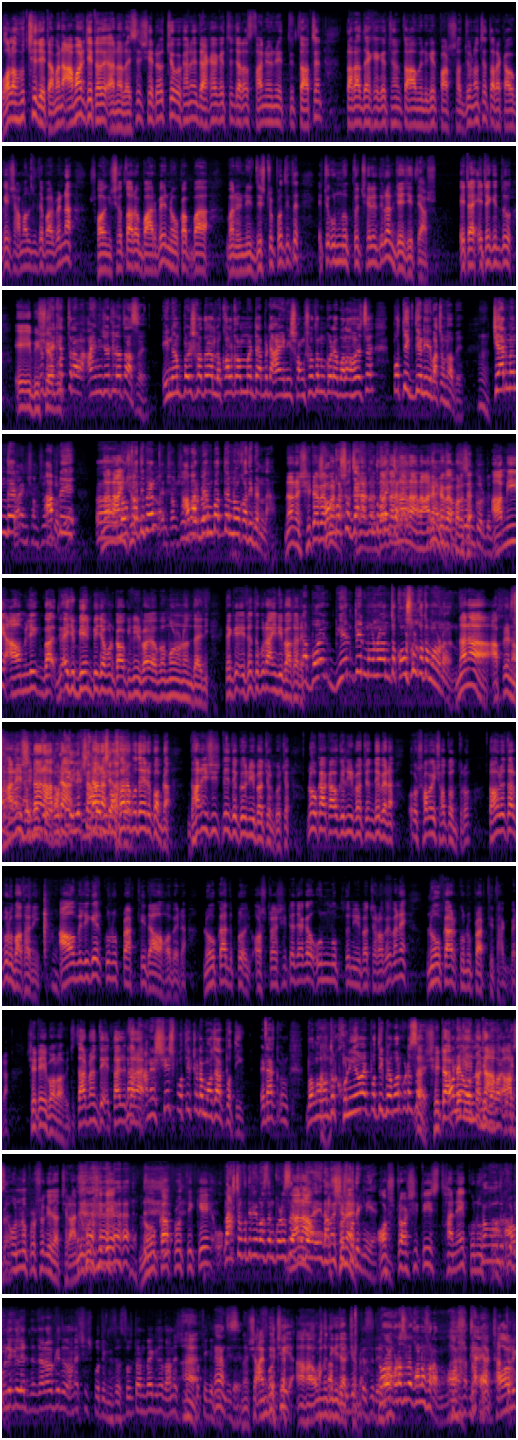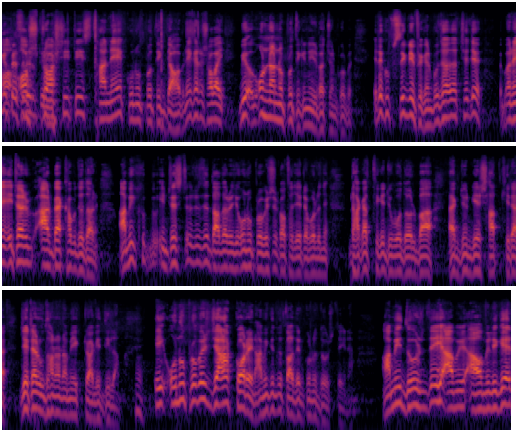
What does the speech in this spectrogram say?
বলা হচ্ছে যেটা মানে আমার যেটা অ্যানালাইসিস সেটা হচ্ছে ওখানে দেখা গেছে যারা স্থানীয় নেতৃত্ব আছেন তারা দেখা গেছে হয়তো আওয়ামী লীগের পাঁচ সাতজন আছে তারা কাউকেই সামাল দিতে পারবেন না সহিংসতা আরও বাড়বে নৌকা বা মানে নির্দিষ্ট প্রতীকে একটু উন্মুক্ত ছেড়ে দিলাম যে জিতে আসো এটা এটা কিন্তু এই বিষয়ে এক্ষেত্রে আইনি জটিলতা আছে। ইউনিয়ন পরিষদে লোকাল গভর্নমেন্টে আপনি আইনি সংশোধন করে বলা হয়েছে প্রতীক দিয়ে নির্বাচন হবে। চেয়ারম্যানদের আপনি নৌকা দিবেন আবার মেম্বারদের নৌকা দিবেন না না না সেটা ব্যাপার না, না, কিন্তু দাদা, অনেক না না না আরেকটা ব্যাপার আছে আমি আওয়ামী লীগ বা এই যে বিএনপি যেমন কাউকে নির্বাচন মনোনয়ন দেয়নি তাকে এটা তো কোনো আইনি বাধা নেই বিএনপির মনোনয়ন তো কৌশলগত মনোনয়ন না আপনার ধানের আপনার। কথাটা এরকম না ধানের কেউ নির্বাচন করছে নৌকা কাউকে নির্বাচন দেবে না ও সবাই স্বতন্ত্র তাহলে তার কোনো বাধা নেই আওয়ামী লীগের কোনো প্রার্থী দেওয়া হবে না নৌকা অষ্টআশিটা জায়গায় উন্মুক্ত নির্বাচন হবে মানে নৌকার কোনো প্রার্থী থাকবে না সেটাই বলা হয়েছে। তার মানে তাহলে তারা শেষ প্রতীকটা মজার প্রতীক। এটা বঙ্গবন্ধুর খুনিও প্রতীক ব্যবহার করেছে? সেটা অন্য প্রসঙ্গে যাচ্ছেন। আমি বলছি যে নৌকা প্রতীকে রাষ্ট্রপতি নির্বাচন করেছে এই ধানের শেষ প্রতীক নিয়ে। অষ্টআশিটি স্থানে কোনো বঙ্গবন্ধু আওয়ামী লীগের নেতারাও কিন্তু ধানের শীষ প্রতীক নিচ্ছে সুলতান ভাই কিন্তু ধানের শীষ হ্যাঁ। প্রতীক হ্যাঁ, দিচ্ছে আমি বলছি অন্যদিকে যাচ্ছে না। প্রেসিডেন্ট। ওরা- ওটা ছিল গণফোরাম। ছাত্রলীগের প্রেসিডেন্ট তিনি। অষ্টআশিটি স্থানে কোনো প্রতীক দেওয়া হবে না। এখানে সবাই অন্যান্য প্রতীকে নির্বাচন করবে। এটা খুব সিগনিফিক্যান্ট বোঝা যাচ্ছে যে মানে এটার আর ব্যাখ্যা বোঝা দেওয়া। আমি খুব ইন্টারেস্টেড যে দাদার ওই যে অনুপ্রবেশের কথা যেটা বললেন যে ঢাকার থেকে যুবদল বা একজন গিয়ে সাতক্ষীরা, যেটার উদাহরণ আমি একটু আগে দিলাম। এই অনুপ্রবেশ যারা করেন, আমি কিন্তু তাদের কোনো দোষ দিই না। আমি দোষ দিই আমি আওয়ামী লীগের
